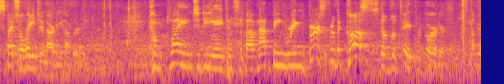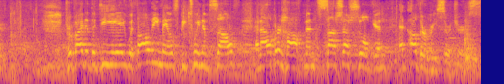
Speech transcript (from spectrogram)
Special Agent Artie Hubbard complained to the agents about not being reimbursed for the costs of the tape recorder. Provided the DEA with all emails between himself and Albert Hofmann, Sasha Shulgin, and other researchers.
